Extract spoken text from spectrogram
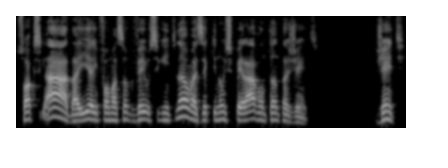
Só que, ah, daí a informação que veio é o seguinte: não, mas é que não esperavam tanta gente. Gente,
